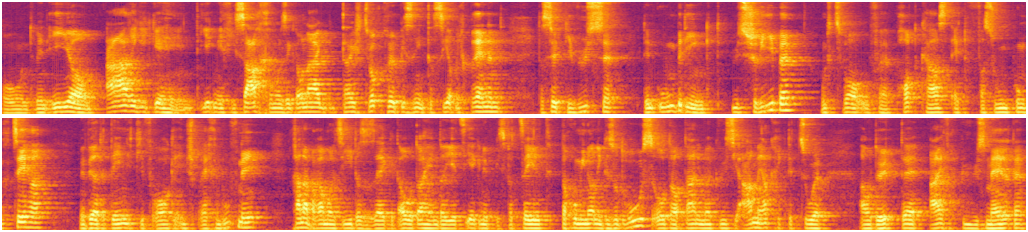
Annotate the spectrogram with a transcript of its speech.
Und wenn ihr Anregungen habt, irgendwelche Sachen, wo ihr sagt, oh nein, da ist jetzt wirklich etwas, das interessiert mich brennend, das sollte ich wissen, dann unbedingt uns schreiben und zwar auf podcast.fasun.ch. Wir werden dann die Fragen entsprechend aufnehmen. Kann aber auch mal sein, dass ihr sagt, oh, da habt ihr jetzt irgendetwas erzählt, da komme ich noch nicht so draus oder da habe ich noch eine gewisse Anmerkung dazu. Auch dort einfach bei uns melden,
